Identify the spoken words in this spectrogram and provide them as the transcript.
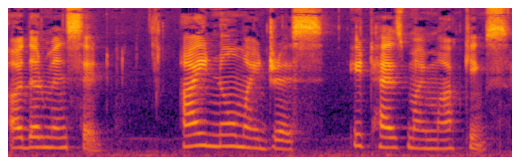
Other men said, I know my dress, it has my markings.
